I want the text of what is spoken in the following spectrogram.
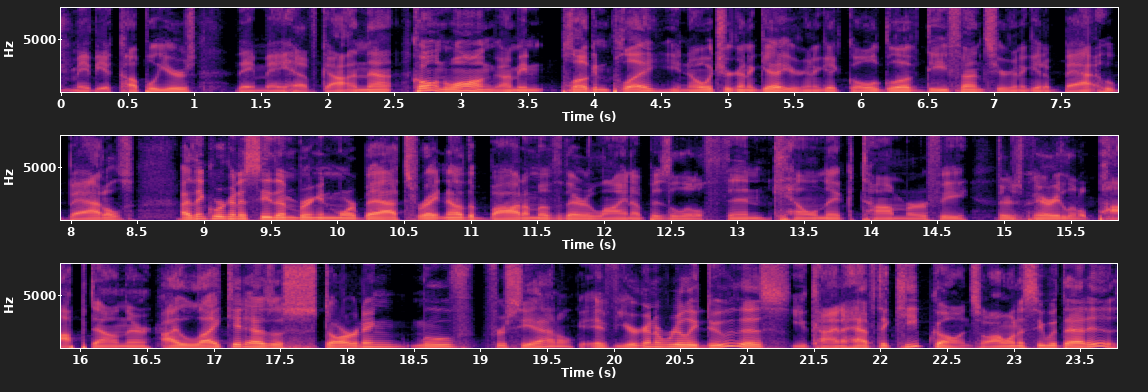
maybe a couple years, they may have gotten that. Kolten Wong, I mean, plug and play. You know what you're going to get. You're going to get gold glove defense. You're going to get a bat who battles. I think we're going to see them bring in more bats. Right now, the bottom of their lineup is a little thin. Kelenic, Tom Murphy. There's very little pop down there. I like it as a starting move for Seattle. If you're going to really do this, you kind of have to keep going. So I want to see what that is.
